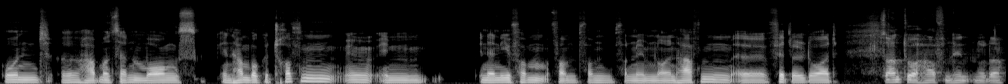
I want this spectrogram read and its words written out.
und äh, haben uns dann morgens in Hamburg getroffen, äh, im, in der Nähe vom, vom, vom, von dem neuen Hafenviertel äh, dort. Sandtorhafen hinten, oder?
